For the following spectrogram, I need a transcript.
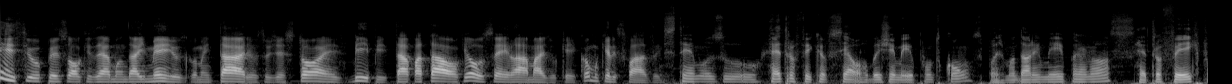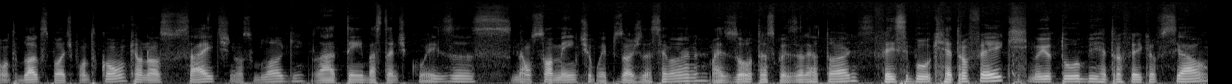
E se o pessoal quiser mandar e-mails, comentários, sugestões, bip, tapa tal, que eu sei lá mais o que, como que eles fazem? Nós temos o retrofakeoficial.gmail.com. Você pode mandar um e-mail para nós. retrofake.blogspot.com, que é o nosso site, nosso blog. Lá tem bastante coisas, não somente o episódio da semana, mas outras coisas aleatórias. Facebook Retrofake, no YouTube Retrofake Oficial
